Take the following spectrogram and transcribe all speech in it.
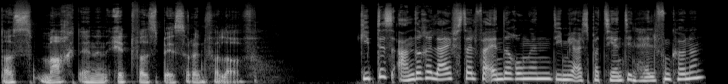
Das macht einen etwas besseren Verlauf. Gibt es andere Lifestyle-Veränderungen, die mir als Patientin helfen können?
